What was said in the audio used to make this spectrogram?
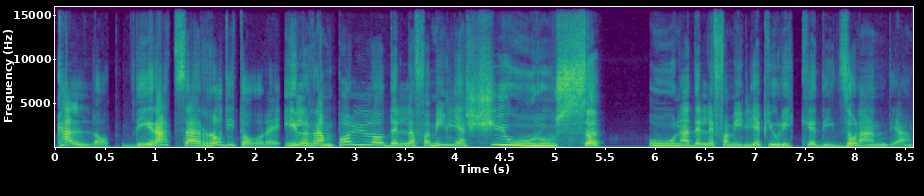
Callo, di razza roditore, il rampollo della famiglia Sciurus, una delle famiglie più ricche di Zolandia.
